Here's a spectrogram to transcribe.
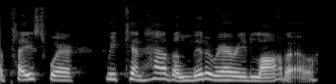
a place where we can have a literary lotto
